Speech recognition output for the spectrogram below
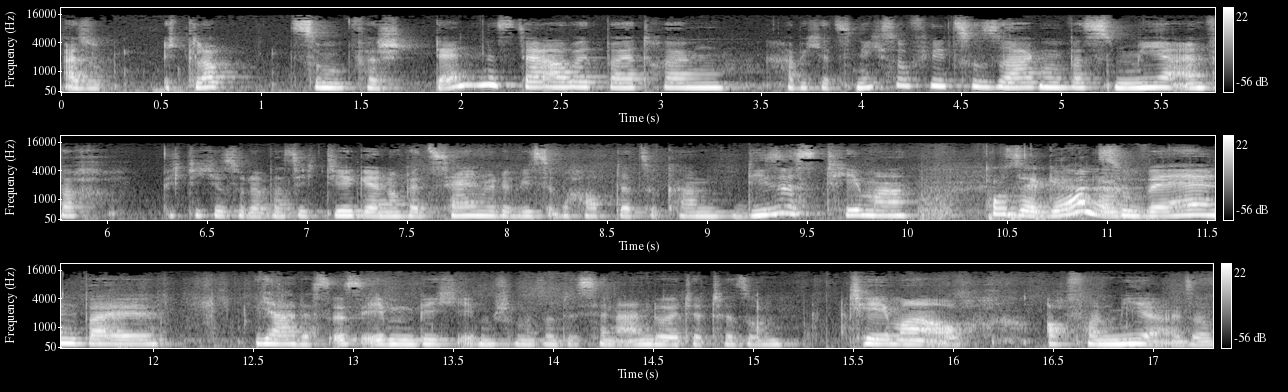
also ich glaube, zum Verständnis der Arbeit beitragen habe ich jetzt nicht so viel zu sagen. Was mir einfach wichtig ist oder was ich dir gerne noch erzählen würde, wie es überhaupt dazu kam, dieses Thema oh, zu wählen, weil ja, das ist eben, wie ich eben schon mal so ein bisschen andeutete, so ein Thema auch, auch von mir. Also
